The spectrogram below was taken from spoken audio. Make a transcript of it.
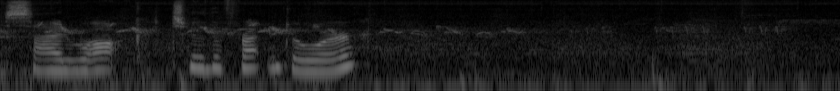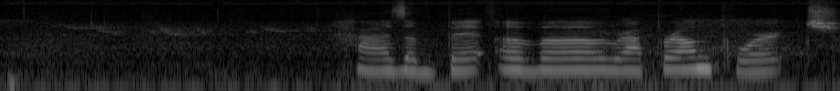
the sidewalk to the front door. Has a bit of a wraparound porch.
